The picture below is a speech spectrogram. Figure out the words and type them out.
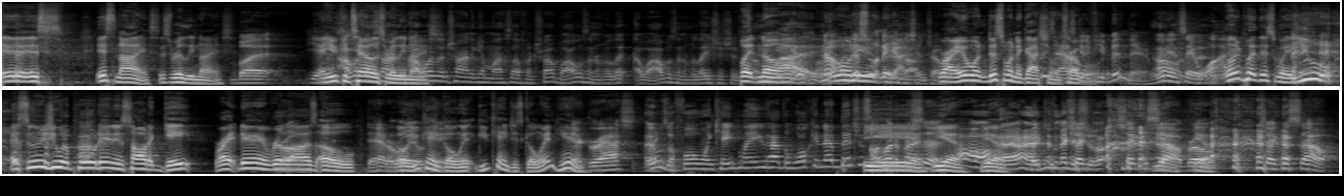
did, it's it's nice. It's really nice. but yeah, And you can tell it's trying- really nice. I nice. wasn't trying to get myself in trouble. I was in a rela- well, I was in a relationship. But so no, I- get it. it no, won't this even- one they got you in trouble. Right, it wouldn't. This one that got He's you in asking trouble. if you've been there. We Oh, didn't say the- why. Let me put it this way: you, as soon as you would have pulled in and saw the gate right there and realized, oh, they a oh, you can't gate. go in. You can't just go in Their here. grass. It was a 401k plan. You had to walk in that bitch or Yeah, something. yeah, 100%. yeah, Oh, okay. yeah. All right, just making check, sure. check this Yeah, out, bro. yeah. check this out.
